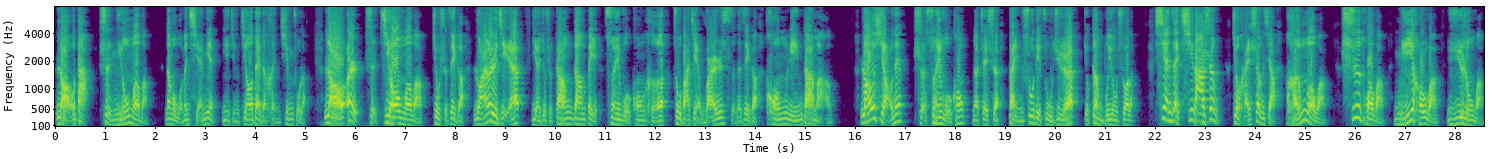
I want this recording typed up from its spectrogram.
老大是牛魔王，那么我们前面已经交代的很清楚了。老二是蛟魔王，就是这个栾二姐，也就是刚刚被孙悟空和猪八戒玩死的这个红鳞大蟒。老小呢？是孙悟空，那这是本书的主角，就更不用说了。现在七大圣就还剩下鹏魔王、狮驼王、猕猴王、鱼龙王。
